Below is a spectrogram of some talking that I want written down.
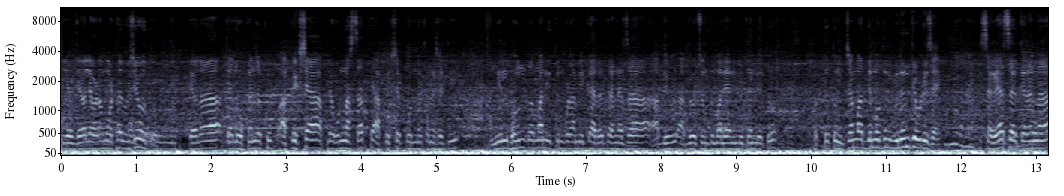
ज्यावेळेला एवढा मोठा विजय होतो त्यावेळेला त्या लोकांच्या खूप अपेक्षा आपल्याकडून असतात. त्या अपेक्षा पूर्ण करण्यासाठी अनिल भाऊंप्रमाणे इथून पुढे आम्ही कार्यरत राहण्याचा अभि अभिवचन तुम्हाला या निमित्ताने देतो. फक्त तुमच्या माध्यमातून विनंती एवढीच आहे सगळ्या सहकाऱ्यांना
